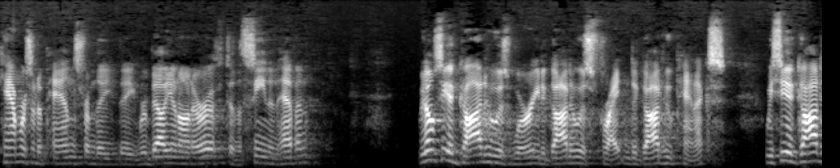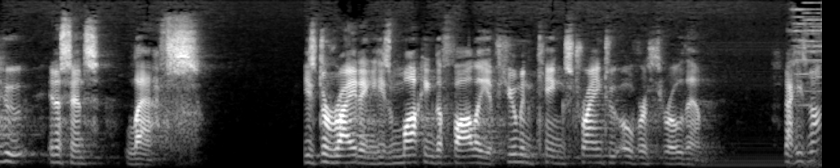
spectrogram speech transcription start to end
camera sort of pans from the, the rebellion on earth to the scene in heaven. We don't see a God who is worried, a God who is frightened, a God who panics. We see a God who, in a sense, laughs. He's deriding, he's mocking the folly of human kings trying to overthrow them. Now, he's not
